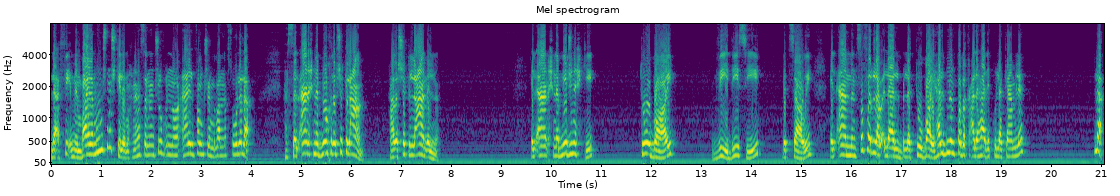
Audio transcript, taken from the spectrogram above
لا في من pi مو مش مشكلة. ما إحنا هسه بدنا نشوف إنه هل ال function بضل نفسه ولا لا. هسه الآن إحنا بنأخذه بشكل عام. هذا الشكل العام إلنا. الآن إحنا بنيجي نحكي 2 pi V DC بتساوي الآن من صفر ل 2 pi. هل بننطبق على هذه كلها كاملة؟ لا.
